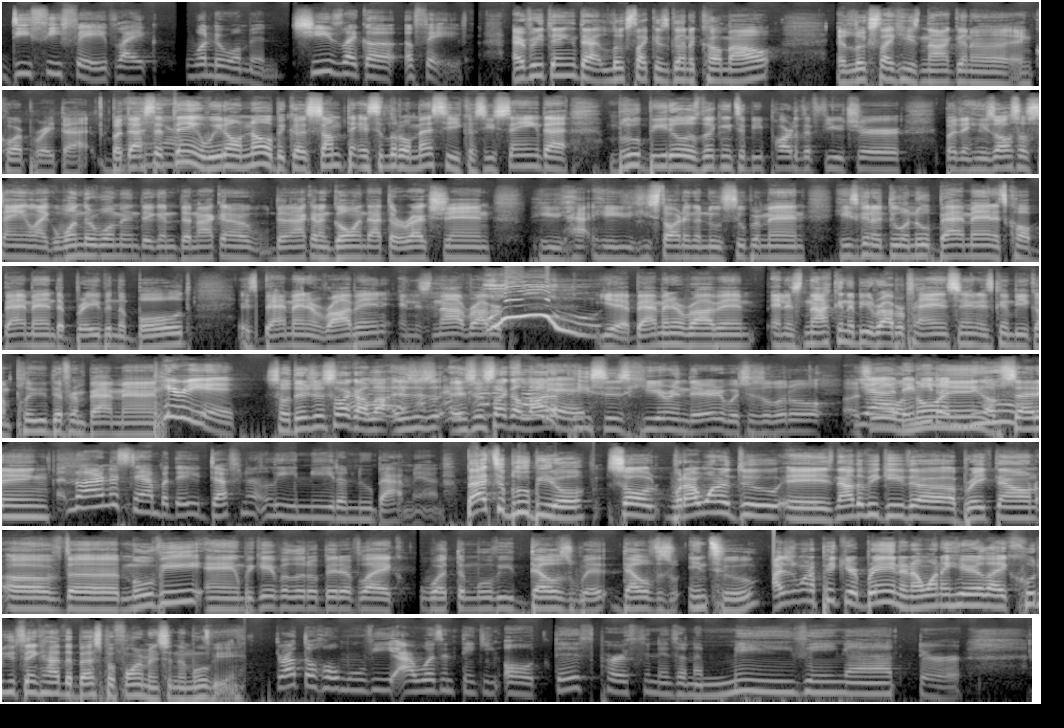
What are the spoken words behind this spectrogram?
DC fave, like Wonder Woman. She's like a, a fave. everything that looks like is going to come out it looks like he's not to incorporate that. But that's the thing we don't know because something it's a little messy because he's saying that blue beetle is looking to be part of the future but then he's also saying like wonder woman they're gonna they're not gonna they're not gonna go in that direction. He ha- he he's starting a new superman. He's gonna do a new batman. It's called batman the brave and the bold it's batman and robin and it's not robert Ooh. yeah batman and robin and it's not gonna be robert pattinson it's gonna be a completely different batman Period. so there's just like a lot. It's just, I'm- it's just like a lot of pieces here and there, which is a little, it's Yeah, a they little need a annoying, new- upsetting. No, I understand, but they definitely need a new Batman. Back to Blue Beetle. So what I want to do is now that we gave the, a breakdown of the movie and we gave a little bit of like what the movie delves with delves into, I just want to pick your brain and I want to hear like who do you think had the best performance in the movie? Throughout the whole movie, I wasn't thinking, "Oh, this person is an amazing actor."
